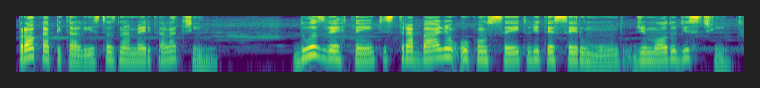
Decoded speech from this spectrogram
pró-capitalistas na América Latina. Duas vertentes trabalham o conceito de terceiro mundo de modo distinto.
